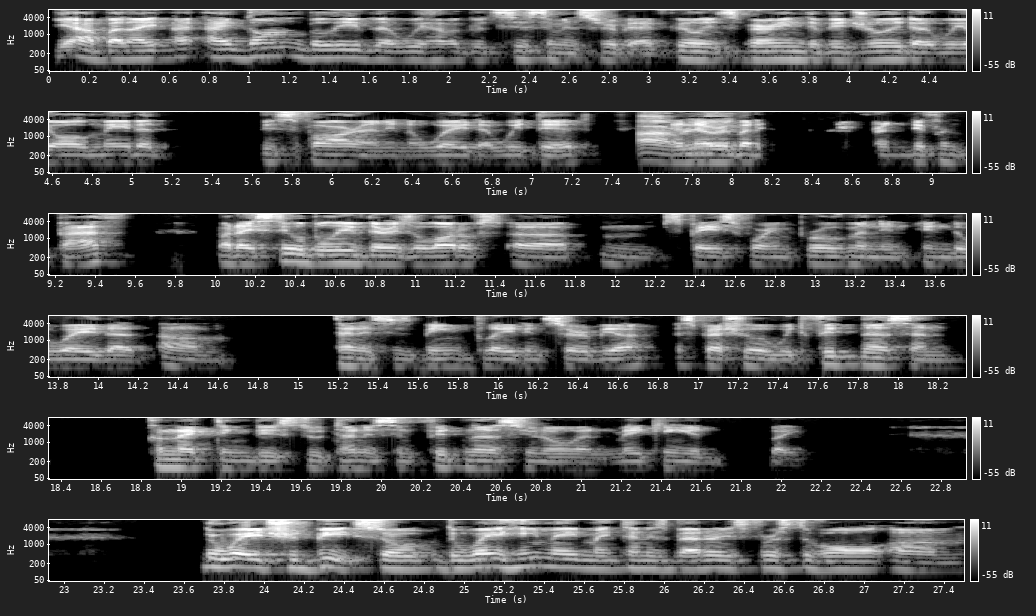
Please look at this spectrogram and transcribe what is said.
Yeah, but I, I don't believe that we have a good system in Serbia. I feel it's very individually that we all made it this far and in a way that we did, Ah, and really? everybody different different path. But I still believe there is a lot of uh, mm, space for improvement in, in the way that um, tennis is being played in Serbia, especially with fitness and connecting these two tennis and fitness, you know, and making it like the way it should be. So the way he made my tennis better is first of all, um,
